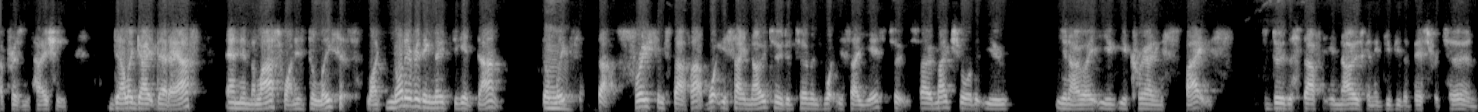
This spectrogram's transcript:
a presentation. Delegate that out. And then the last one is delete it. Like, not everything needs to get done. Delete mm. some stuff, free some stuff up. What you say no to determines what you say yes to. So make sure that you, you know, you, you're creating space to do the stuff that you know is going to give you the best return.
